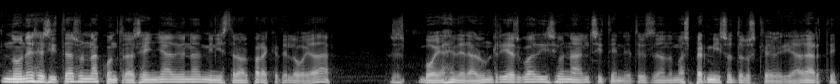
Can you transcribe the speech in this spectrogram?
no necesitas una contraseña de un administrador, ¿para qué te lo voy a dar? Entonces, voy a generar un riesgo adicional si te, estoy dando más permisos de los que debería darte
